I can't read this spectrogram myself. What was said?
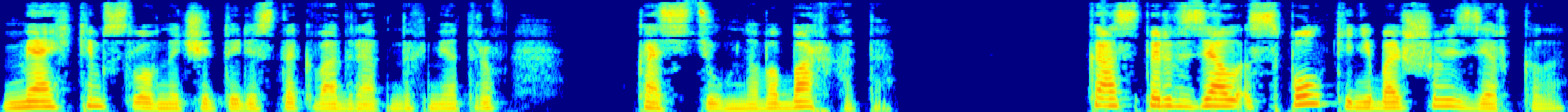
мягким, словно четыреста квадратных метров костюмного бархата. Каспер взял с полки небольшое зеркало,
